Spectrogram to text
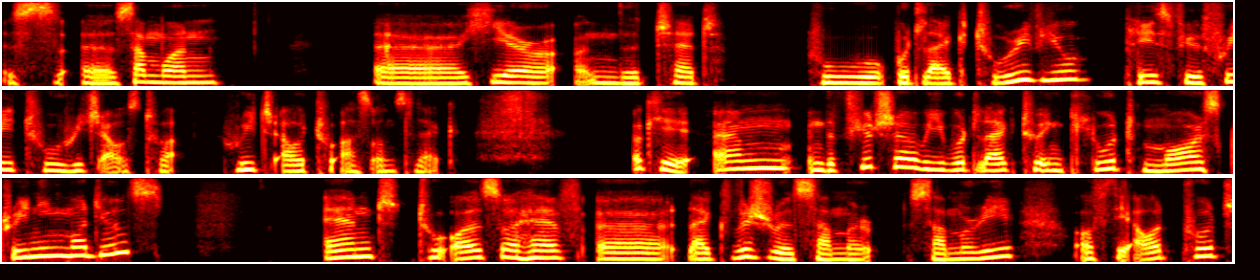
is uh, someone uh, here in the chat who would like to review, please feel free to reach out to reach out to us on Slack. Okay, um, in the future, we would like to include more screening modules and to also have a like visual summar summary of the output,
